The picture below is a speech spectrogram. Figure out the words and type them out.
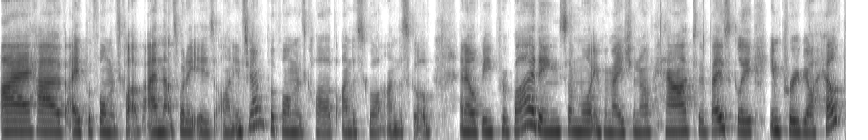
I have a performance club, and that's what it is on Instagram performance club underscore underscore. And I'll be providing some more information of how to basically improve your health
